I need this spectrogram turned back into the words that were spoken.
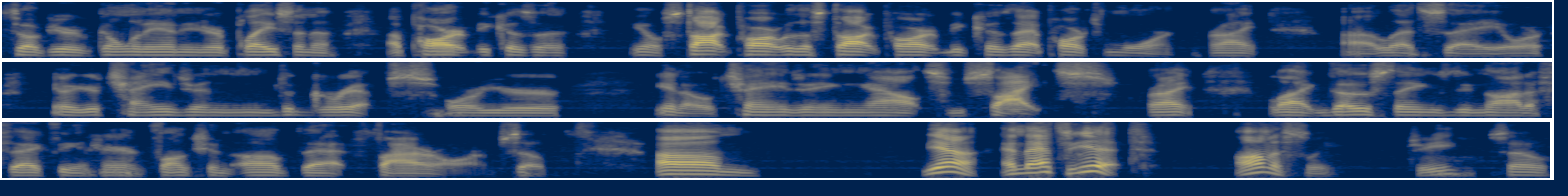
So if you're going in and you're placing a, a part because of you know stock part with a stock part because that part's worn right? Uh, let's say or you know you're changing the grips or you're you know, changing out some sights, right? Like those things do not affect the inherent function of that firearm. So, um, yeah, and that's it, honestly. Gee, so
